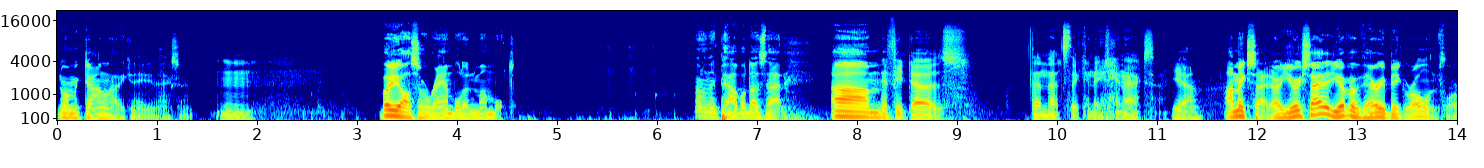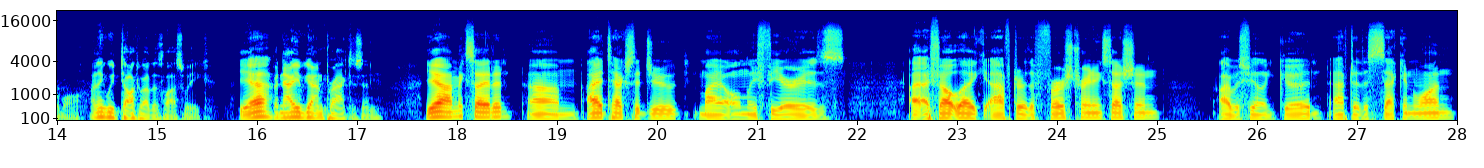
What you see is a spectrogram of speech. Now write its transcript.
Norm Macdonald had a Canadian accent, Mm. but he also rambled and mumbled. I don't think Pavel does that. Um, If he does, then that's the Canadian accent. yeah, I'm excited. Are you excited? You have a very big role in floorball. I think we talked about this last week, Yeah. but now you've gotten practicing. Yeah, I'm excited. Um, I had texted you. My only fear is I, I felt like after the first training session, I was feeling good. After the second one,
